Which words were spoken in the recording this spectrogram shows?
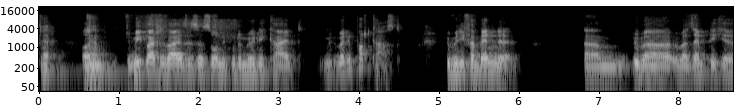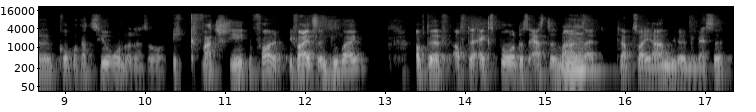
Ja. Und ja. für mich beispielsweise ist es so eine gute Möglichkeit über den Podcast, über die Verbände, ähm, über, über sämtliche Kooperationen oder so. Ich quatsch jeden voll. Ich war jetzt in Dubai auf der, auf der Expo, das erste Mal mhm. seit knapp zwei Jahren wieder eine Messe.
